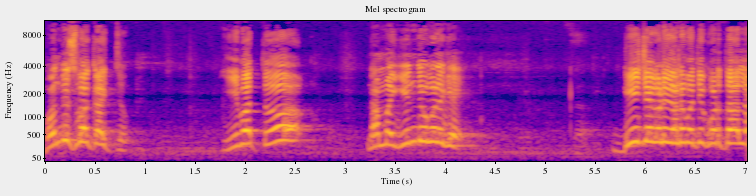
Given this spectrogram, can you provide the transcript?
ಬಂಧಿಸ್ಬೇಕಾಯ್ತು. ಇವತ್ತು ನಮ್ಮ ಹಿಂದೂಗಳಿಗೆ, ಡಿ ಜೆಗಳಿಗೆ ಅನುಮತಿ ಕೊಡ್ತಾ ಇಲ್ಲ.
